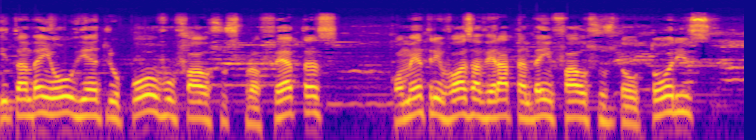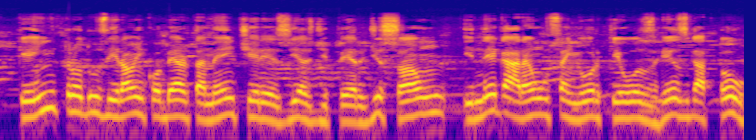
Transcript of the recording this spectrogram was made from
e também houve entre o povo falsos profetas, como entre vós haverá também falsos doutores, que introduzirão encobertamente heresias de perdição e negarão o Senhor que os resgatou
